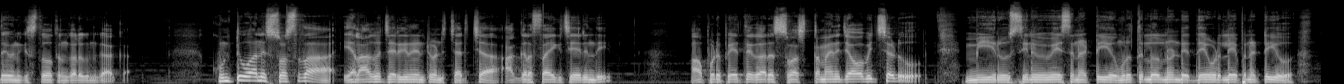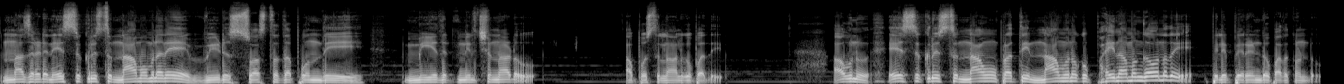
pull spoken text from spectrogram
దేవునికి స్తోత్రం కలుగును గాక. కుంటివాని స్వస్థత ఎలాగో జరిగినటువంటి చర్చ అగ్రస్థాయికి చేరింది. అప్పుడు పేతగారు స్పష్టమైన జవాబిచ్చాడు. మీరు సిలువ వేసినట్టు మృతుల నుండి దేవుడు లేపినట్టు నజరడిన యేసుక్రీస్తు నామముననే వీడు స్వస్థత పొంది మీ ఎదుటి నిల్చున్నాడు. అపుస్తులు నాలుగు పది. అవును యేసుక్రీస్తు నామం ప్రతి నామునకు పైనామంగా ఉన్నది. పిలిపి రెండు పదకొండు.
